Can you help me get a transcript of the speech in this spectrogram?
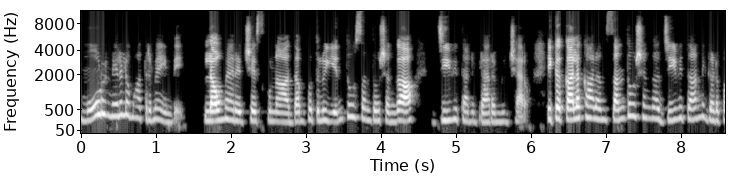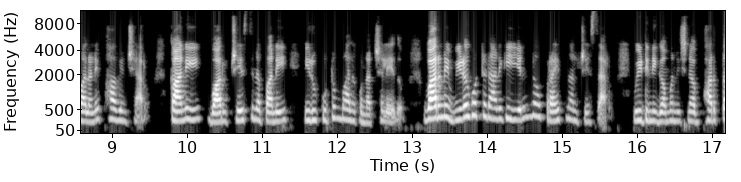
మూడు నెలలు మాత్రమే అయింది. లవ్ మ్యారేజ్ చేసుకున్న ఆ దంపతులు ఎంతో సంతోషంగా జీవితాన్ని ప్రారంభించారు. ఇక కలకాలం సంతోషంగా జీవితాన్ని గడపాలని భావించారు. కానీ వారు చేసిన పని ఇరు కుటుంబాలకు నచ్చలేదు. వారిని విడగొట్టడానికి ఎన్నో ప్రయత్నాలు చేశారు. వీటిని గమనించిన భర్త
